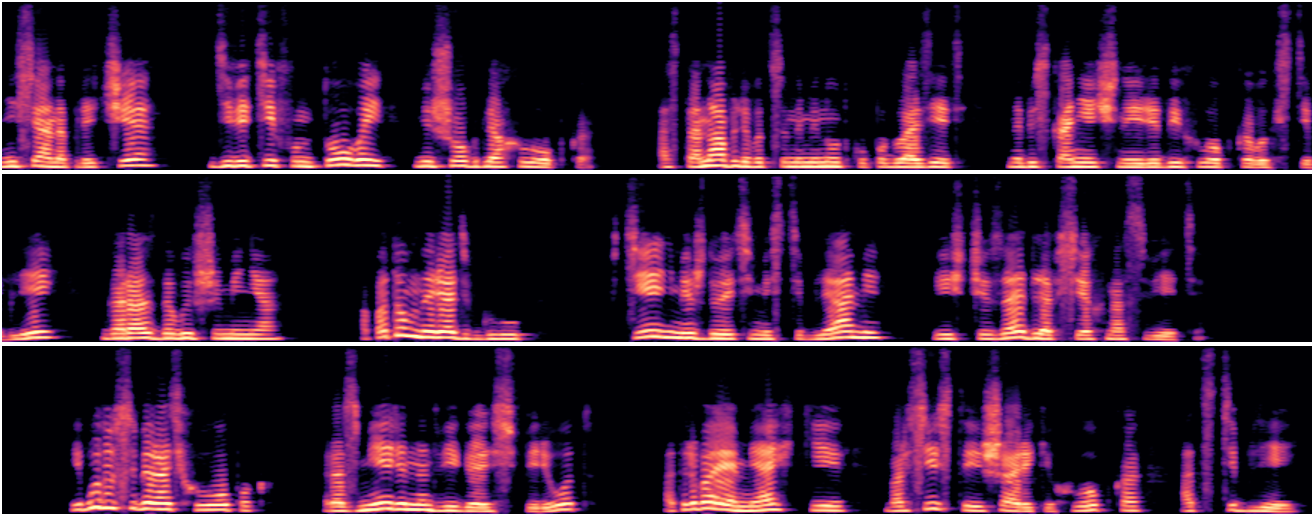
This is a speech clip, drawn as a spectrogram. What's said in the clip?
неся на плече девятифунтовый мешок для хлопка, останавливаться на минутку поглазеть на бесконечные ряды хлопковых стеблей гораздо выше меня, а потом нырять вглубь, в тень между этими стеблями и исчезать для всех на свете. И буду собирать хлопок, размеренно двигаясь вперед, отрывая мягкие, ворсистые шарики хлопка от стеблей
